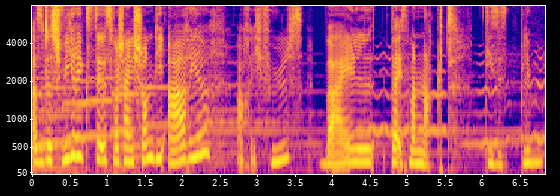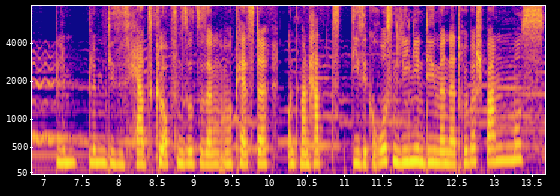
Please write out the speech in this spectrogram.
Also das Schwierigste ist wahrscheinlich schon die Arie. Ach, ich fühl's, weil da ist man nackt. Dieses Blim, Blim, Blim, dieses Herzklopfen sozusagen im Orchester. Und man hat diese großen Linien, die man da drüber spannen muss.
